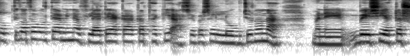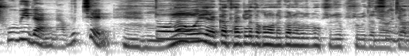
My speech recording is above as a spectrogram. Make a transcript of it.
সত্যি কথা বলতে আমি না ফ্ল্যাটে একা একা থাকি আশেপাশের লোকজনও না মানে বেশি একটা সুবিধার না বুঝছেন। তো ওই একা থাকলে তখন অনেক অনেক রকম সুযোগ সুবিধা না সুযোগ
